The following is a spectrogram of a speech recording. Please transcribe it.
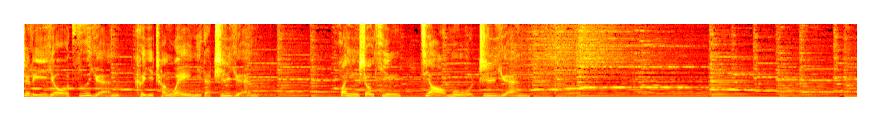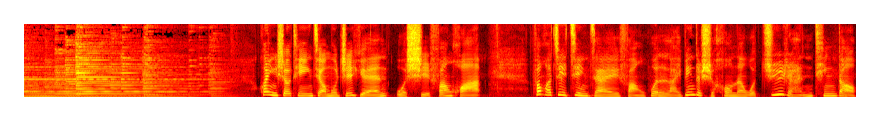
这里有资源可以成为你的支援。欢迎收听教牧支援。欢迎收听教牧支援，我是芳华。芳华最近在访问来宾的时候呢，我居然听到，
